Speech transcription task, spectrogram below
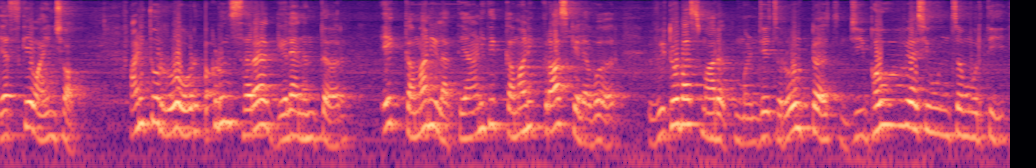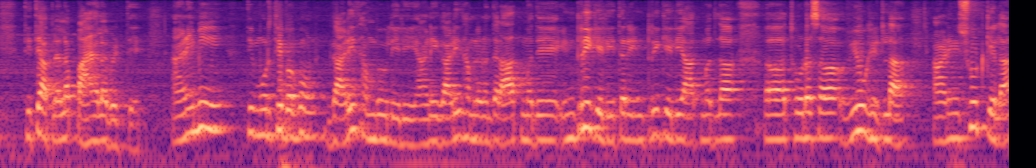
S K wine shop आणि तो रोड पकडून सरळ गेल्यानंतर एक कमानी लागते आणि ती कमानी क्रॉस केल्यावर विठोबा स्मारक म्हणजेच रोड टच जी भव्य अशी उंच मूर्ती तिथे आपल्याला पाहायला भेटते. आणि मी ती मूर्ती बघून गाडी थांबवलेली आणि गाडी थांबल्यानंतर आतमध्ये एंट्री केली. तर एंट्री केली आतमधला थोडासा व्ह्यू घेतला आणि शूट केला.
